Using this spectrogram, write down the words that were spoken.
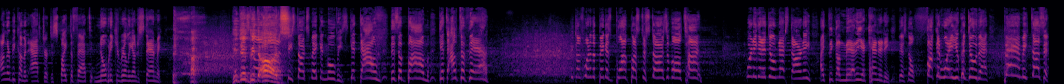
I'm gonna become an actor despite the fact that nobody can really understand me. he did beat No the odds. He starts making movies. Get down. There's a bomb. Get out of there. Becomes one of the biggest blockbuster stars of all time. What are you gonna do next, Arnie? I think I'm Maria Kennedy. There's no fucking way you can do that. Bam, he does it.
